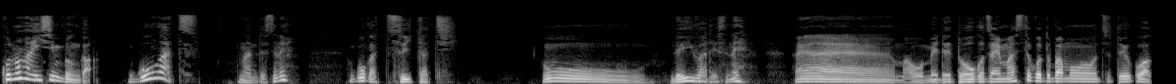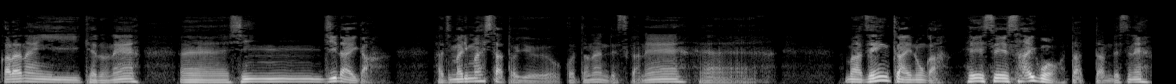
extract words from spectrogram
この配信分が5月なんですね。5月1日。おー、令和ですね。えー、まあ、おめでとうございますって言葉もちょっとよくわからないけどね。えー、新時代が始まりましたということなんですかね。えー、まあ、前回のが平成最後だったんですね。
